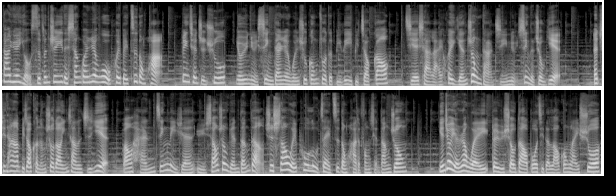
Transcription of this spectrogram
大约有四分之一的相关任务会被自动化，并且指出，由于女性担任文书工作的比例比较高，接下来会严重打击女性的就业。而其他比较可能受到影响的职业。包含经理人与销售员等等，是稍微暴露在自动化的风险当中。研究也认为，对于受到波及的劳工来说，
